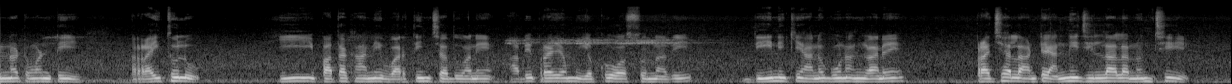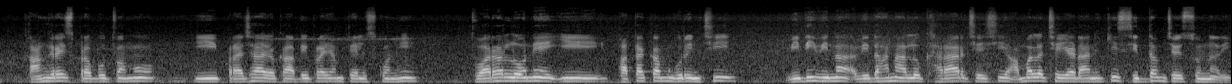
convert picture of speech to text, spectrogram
ఉన్నటువంటి రైతులు ఈ పథకాన్ని వర్తించదు అనే అభిప్రాయం ఎక్కువ వస్తున్నది. దీనికి అనుగుణంగానే ప్రజల అంటే అన్ని జిల్లాల నుంచి కాంగ్రెస్ ప్రభుత్వము ఈ ప్రజా యొక్క అభిప్రాయం తెలుసుకొని త్వరలోనే ఈ పథకం గురించి విధి విన విధానాలు ఖరారు చేసి అమలు చేయడానికి సిద్ధం చేస్తున్నది.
